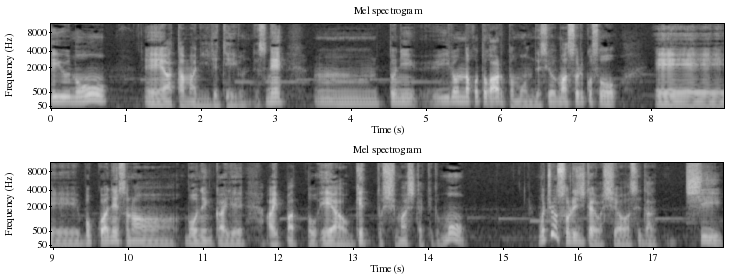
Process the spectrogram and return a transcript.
っていうのを、えー、頭に入れているんですね。うーん、本当にいろんなことがあると思うんですよ。まあ、それこそ、えー、僕はね、その、忘年会で iPad Air をゲットしましたけども、もちろんそれ自体は幸せだし、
